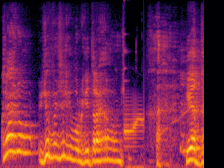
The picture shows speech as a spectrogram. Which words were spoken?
Claro, yo pensé que porque tragaba un ch... Fíjate,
